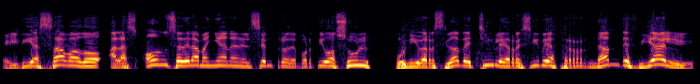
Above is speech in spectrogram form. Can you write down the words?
El día sábado a las 11 de la mañana en el Centro Deportivo Azul, Universidad de Chile recibe a Fernández Vial.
